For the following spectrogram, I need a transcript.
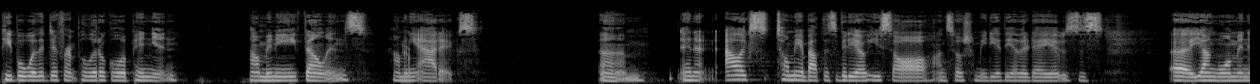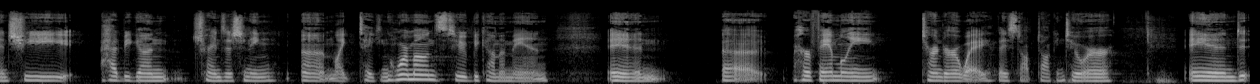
people with a different political opinion? How many felons? How many yep. addicts? Um, and Alex told me about this video he saw on social media the other day. It was this uh, young woman, and she had begun transitioning, um, like taking hormones to become a man and uh, her family turned her away. They stopped talking to her, and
